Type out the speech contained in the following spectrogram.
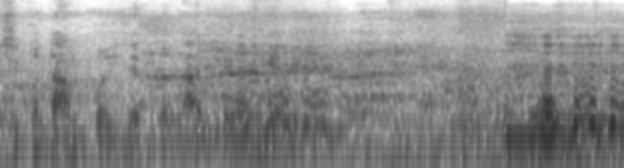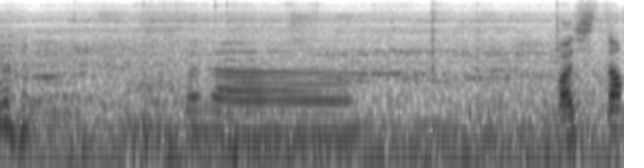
시컷도 안고 이제 또나 내핑게 되겠어 짜잔. 맛있다.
